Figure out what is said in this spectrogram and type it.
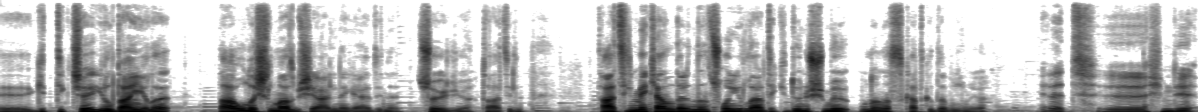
E, gittikçe yıldan yıla daha ulaşılmaz bir şey haline geldiğini söylüyor tatilin. Tatil mekanlarının son yıllardaki dönüşümü buna nasıl katkıda bulunuyor? Evet, e, şimdi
